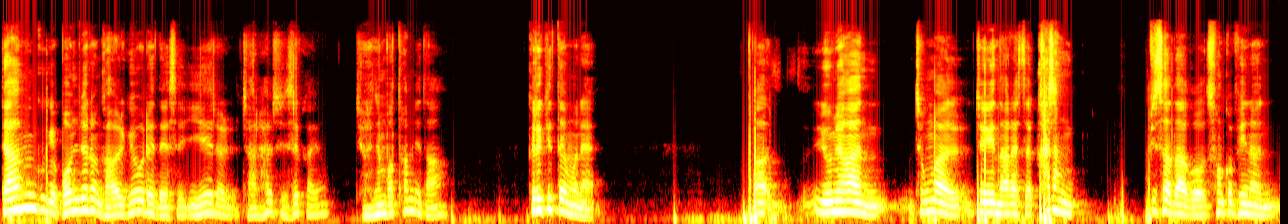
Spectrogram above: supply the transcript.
대한민국의 봄, 여름, 가을, 겨울에 대해서 이해를 잘 할 수 있을까요? 전혀 못합니다. 그렇기 때문에 아, 유명한 정말 저희 나라에서 가장 비싸다고 손꼽히는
